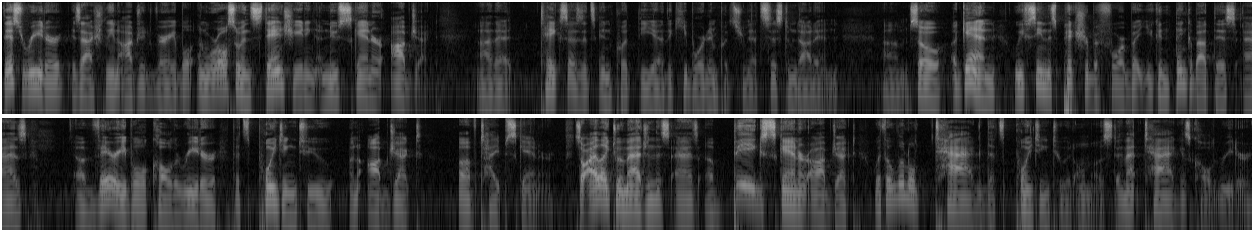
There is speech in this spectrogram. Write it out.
this reader is actually an object variable, and we're also instantiating a new scanner object uh, that takes as its input the, uh, the keyboard input stream, that system.in. Um, so again, we've seen this picture before, but you can think about this as a variable called reader that's pointing to an object of type scanner. So I like to imagine this as a big scanner object with a little tag that's pointing to it almost, and that tag is called reader.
